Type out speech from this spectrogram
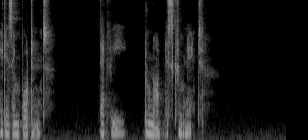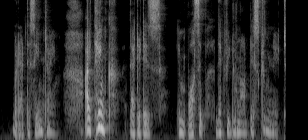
it is important that we do not discriminate but at the same time, I think that it is impossible that we do not discriminate.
